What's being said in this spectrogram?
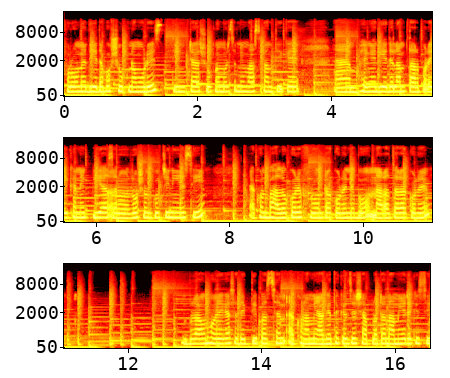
ফোড়নে দিয়ে দেবো শুকনো মরিচ। তিনটা শুকনো মরিচ আমি মাঝখান থেকে ভেঙে দিয়ে দিলাম। তারপরে এখানে পেঁয়াজ রসুন কুচি নিয়েছি। এখন ভালো করে ফোড়নটা করে নেব, নাড়াচাড়া করে। ব্রাউন হয়ে গেছে, দেখতেই পাচ্ছেন। এখন আমি আগে থেকে যে শাপলাটা নামিয়ে রেখেছি,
